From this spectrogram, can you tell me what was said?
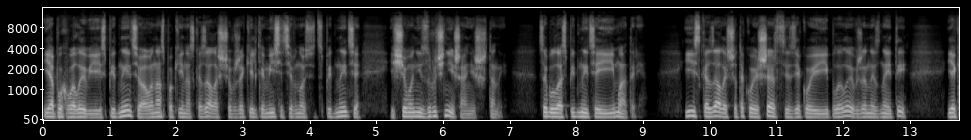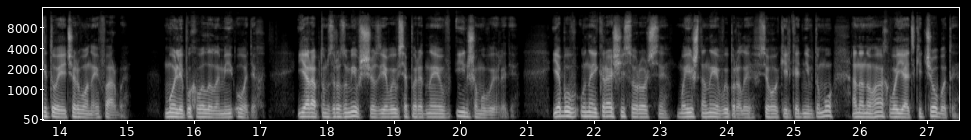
Я похвалив її спідницю, а вона спокійно сказала, що вже кілька місяців носить спідниці і що вони зручніші, аніж штани. Це була спідниця її матері. Їй сказали, що такої шерсті, з якої її плели, вже не знайти, як і тої червоної фарби. Молі похвалила мій одяг. Я раптом зрозумів, що з'явився перед нею в іншому вигляді. Я був у найкращій сорочці, мої штани випрали всього кілька днів тому, а на ногах вояцькі чоботи,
